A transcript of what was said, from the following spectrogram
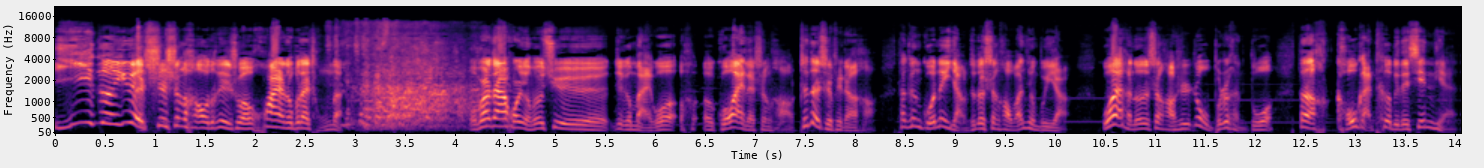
一个月吃生蚝，我都跟你说花样都不带重的。我不知道大家伙有没有去这个买过呃国外的生蚝，真的是非常好，它跟国内养殖的生蚝完全不一样。国外很多的生蚝是肉不是很多，但口感特别的鲜甜，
